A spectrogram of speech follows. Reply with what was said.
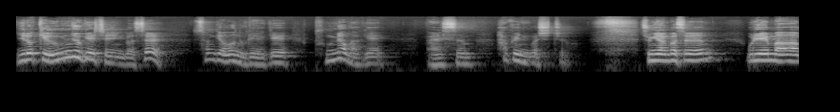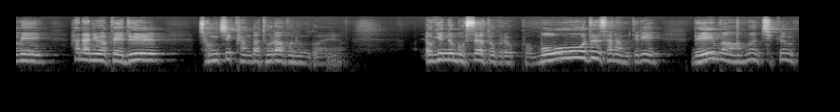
이렇게 음욕의 죄인 것을 성경은 우리에게 분명하게 말씀하고 있는 것이죠. 중요한 것은 우리의 마음이 하나님 앞에 늘 정직한가 돌아보는 거예요. 여기 있는 목사도 그렇고 모든 사람들이 내 마음은 지금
